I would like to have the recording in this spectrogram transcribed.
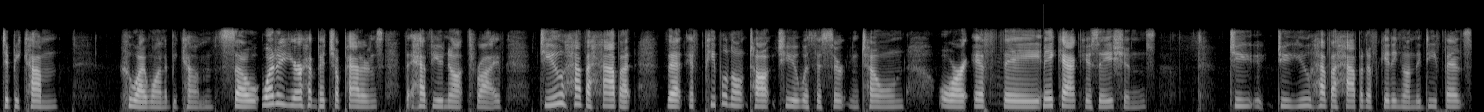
to become who I want to become. So, what are your habitual patterns that have you not thrive? Do you have a habit that if people don't talk to you with a certain tone or if they make accusations, do you, do you have a habit of getting on the defense?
